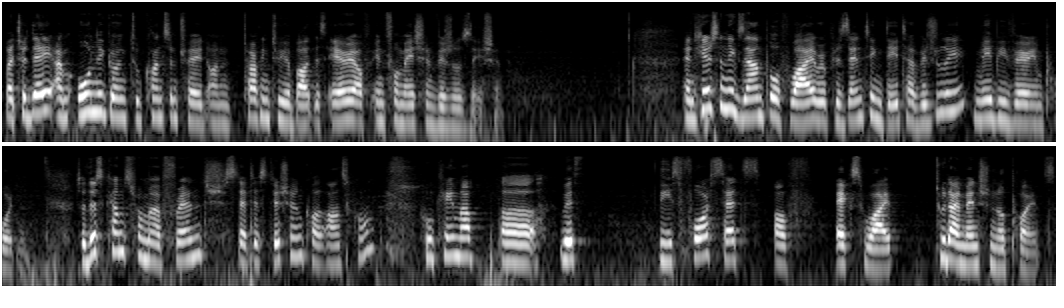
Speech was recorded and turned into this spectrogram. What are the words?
But today I'm only going to concentrate on talking to you about this area of information visualization. And here's an example of why representing data visually may be very important. So this comes from a French statistician called Anscombe, who came up uh, with these four sets of x, y, two-dimensional points.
